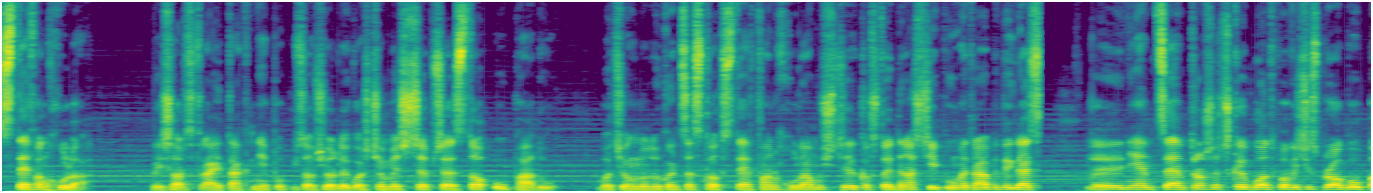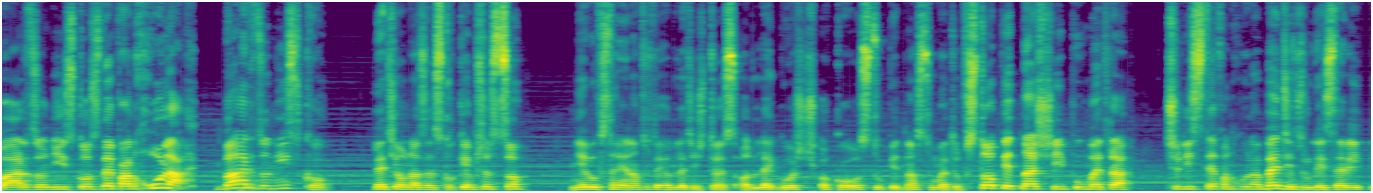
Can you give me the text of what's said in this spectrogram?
Stefan Hula. Richard Frey tak nie popisał się odległością, jeszcze przez to upadł, bo ciągnął do końca skok. Stefan Hula musi tylko 111,5 metra, aby wygrać z Niemcem. Troszeczkę błąd po wyjściu z progu, bardzo nisko. Stefan Hula, bardzo nisko. Leciał na ze skokiem, przez co nie był w stanie nam tutaj odlecieć. To jest odległość około 115 metrów. 115,5 metra, czyli Stefan Hula będzie w drugiej serii.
